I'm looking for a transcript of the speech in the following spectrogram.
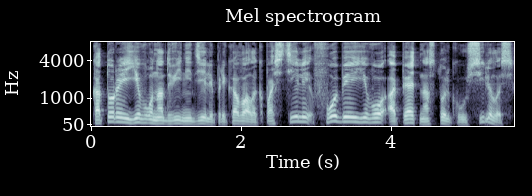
которая его на две недели приковала к постели, фобия его опять настолько усилилась,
